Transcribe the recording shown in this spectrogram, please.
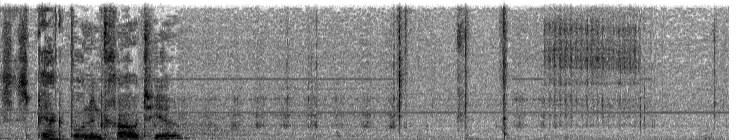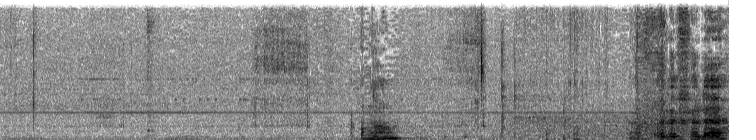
Das ist Bergbohnenkraut hier. Ja. Auf alle Fälle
